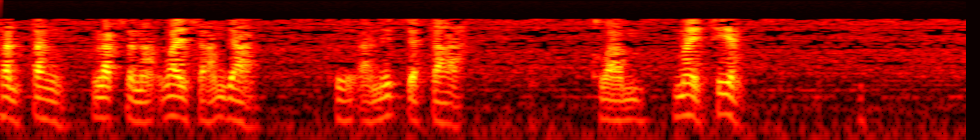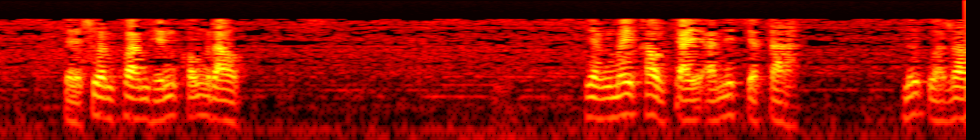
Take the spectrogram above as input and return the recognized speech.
ท่านตั้งลักษณะไว้สามอย่าง คืออนิจจตา ความไม่เที่ยง แต่ส่วนความเห็นของเรา ยังไม่เข้าใจอนิจจตา นึกว่าเรา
